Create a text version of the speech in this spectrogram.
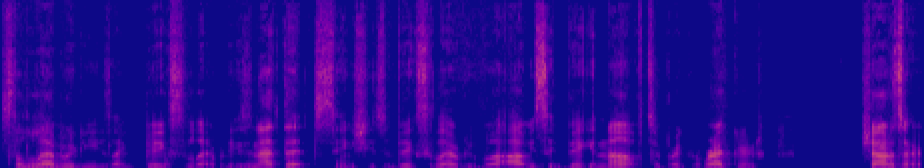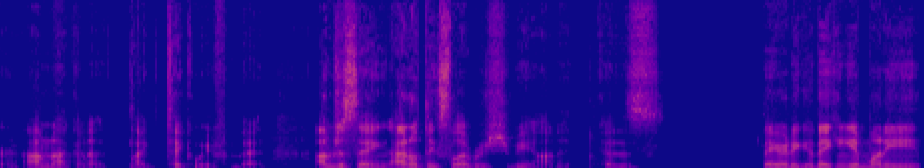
celebrities, like big celebrities, not that saying she's a big celebrity, but obviously big enough to break a record. Shout out to her. I'm not gonna like take away from that. I'm just saying I don't think celebrities should be on it because they already they can get money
